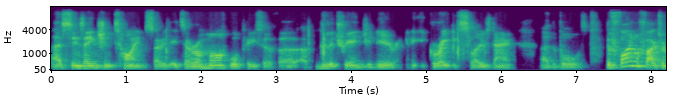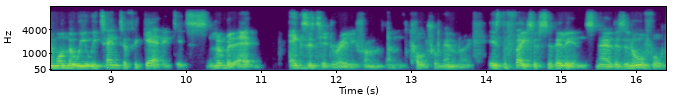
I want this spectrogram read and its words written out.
uh, since ancient times. So it's a remarkable piece of, uh, of military engineering, and it greatly slows down uh, the Boers. The final factor, and one that we, we tend to forget, it, it's a little bit exited really from um, cultural memory, is the fate of civilians. Now, there's an awful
